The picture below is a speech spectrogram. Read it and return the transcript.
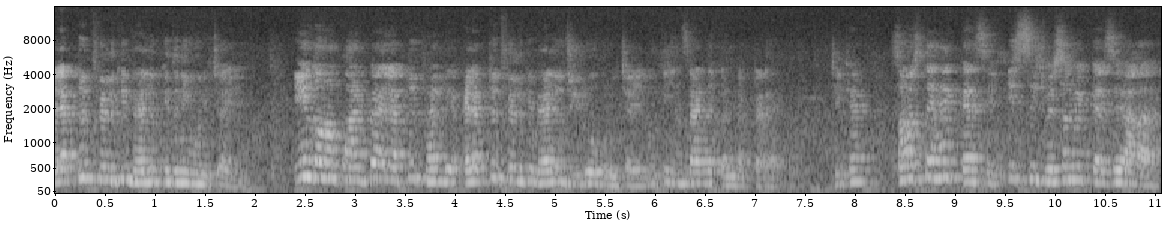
इलेक्ट्रिक फ़ील्ड की वैल्यू कितनी होनी चाहिए? इन दोनों पॉइंट पे इलेक्ट्रिक फ़ील्ड इलेक्ट्रिक फ़ील्ड की वैल्यू ज़ीरो होनी चाहिए क्योंकि इनसाइड द कंडक्टर है। ठीक है? समझते हैं कैसे? इस सिचुएशन में कैसे आ रहा है?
